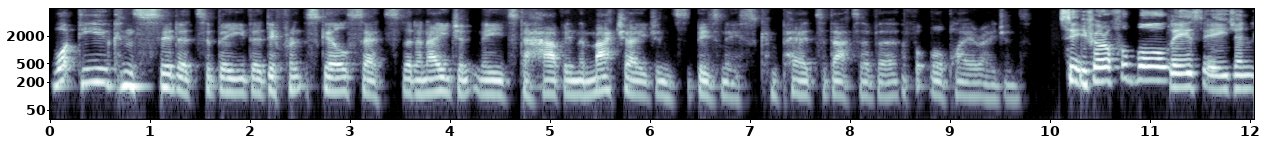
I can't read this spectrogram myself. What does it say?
What do you consider to be the different skill sets that an agent needs to have in the match agent's business compared to that of a, a football player agent? See, if you're a football players agent,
